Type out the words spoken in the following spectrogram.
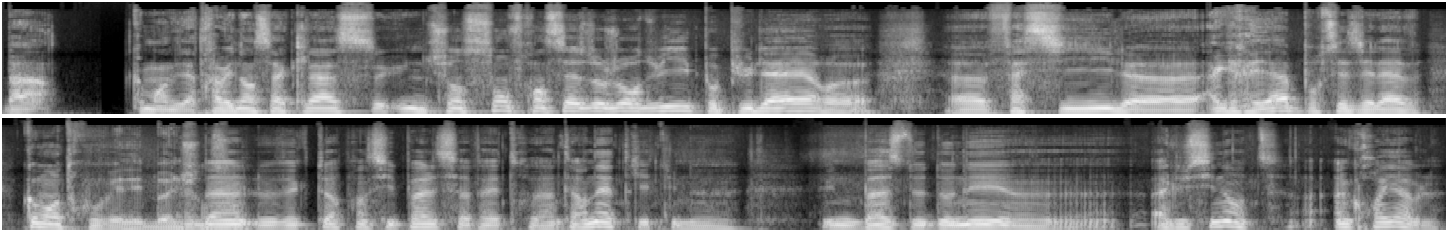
ben, comment dire, travailler dans sa classe une chanson française d'aujourd'hui, populaire, euh, euh, facile, euh, agréable pour ses élèves. Comment trouver les bonnes eh ben, chansons Le vecteur principal, ça va être Internet, qui est une, une base de données hallucinante, incroyable.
